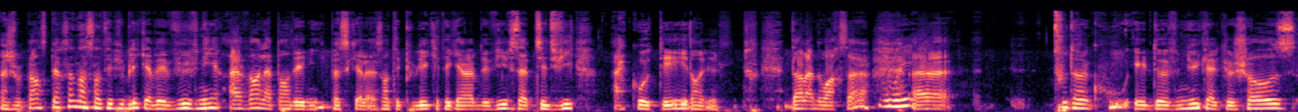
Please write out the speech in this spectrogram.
je pense personne en santé publique avait vu venir avant la pandémie, parce que la santé publique était capable de vivre sa petite vie à côté, dans, dans la noirceur, euh, tout d'un coup est devenu quelque chose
